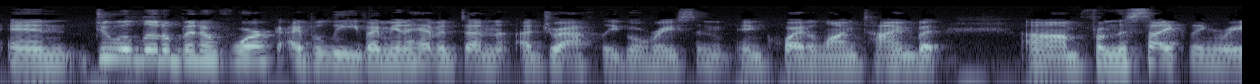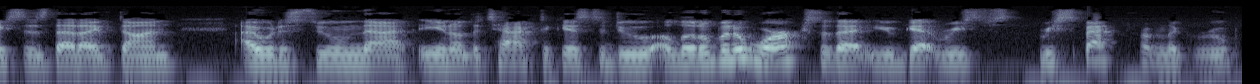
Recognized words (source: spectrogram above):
and do a little bit of work, I believe. I mean, I haven't done a draft legal race in, in quite a long time, but um, from the cycling races that I've done, I would assume that you know the tactic is to do a little bit of work so that you get res- respect from the group,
